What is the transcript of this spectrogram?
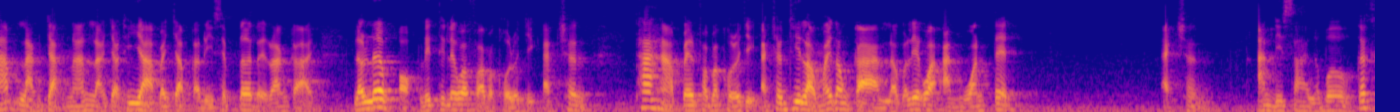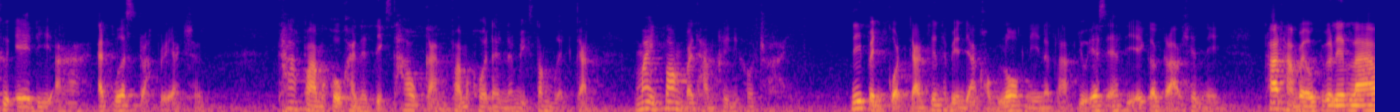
ลัพธ์หลังจากนั้น หลังจากที่ยาไปจับกับรีเซพเตอร์ในร่างกาย แล้วเริ่มออกฤทธิ์ที่เรียกว่า pharmacologic action ถ้าหากเป็น pharmacologic action ที่เราไม่ต้องการ เราก็เรียกว่า unwanted action undesirable ก็คือ ADR adverse drug reaction ถ้า pharmacokinetics เท่ากัน pharmacodynamics ต้องเหมือนกัน ไม่ต้องไปทำ clinical trial นี่เป็นกฎการขึ้นทะเบียนยาของโลกนี้นะครับ US FDA ก็กล่าวเช่นนี้ ถ้าทำ bioequivalent แล้ว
